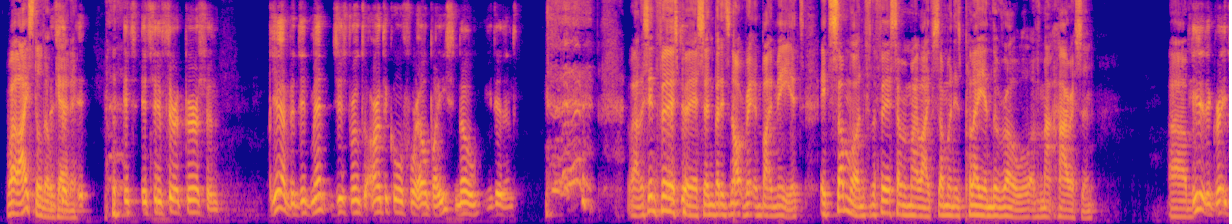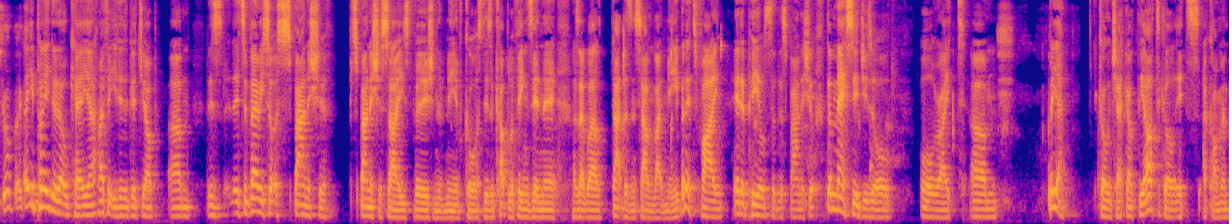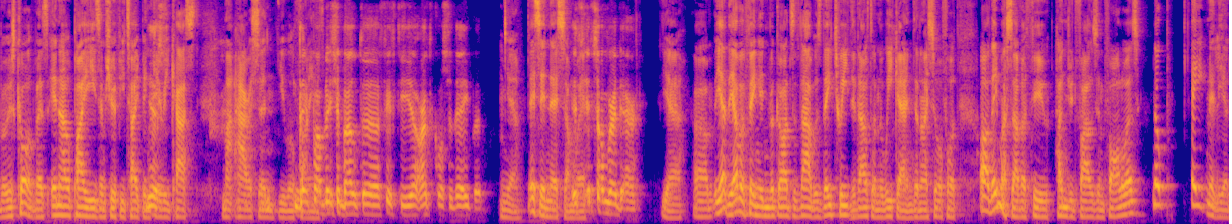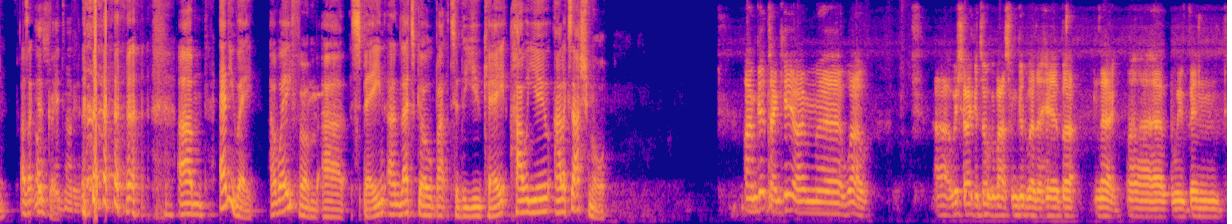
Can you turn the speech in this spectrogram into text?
Well, I still don't They get said it. it's it's in third person. Yeah, but did Matt just wrote the article for El País? No, he didn't. Well, it's in first person, but it's not written by me. It's it's someone for the first time in my life. Someone is playing the role of Matt Harrison. Um, He did a great job, actually. he played it okay. Yeah, I think he did a good job. Um, there's it's a very sort of Spanish Spanish-sized version of me. Of course, there's a couple of things in there. I was like, well, that doesn't sound like me, but it's fine. It appeals to the Spanish. The message is all all right. Um, but yeah, go and check out the article. It's I can't remember what it's called, but it's in El País. I'm sure if you type in Yes. Geary Cast Matt Harrison, you will They find. it. publish about uh, 50 uh, articles a day, but Yeah, it's in there somewhere. it's somewhere there. Yeah. Um, yeah, the other thing in regards of that was they tweeted out on the weekend and I sort of thought, oh, they must have a few hundred thousand followers. Nope, eight million. I was like, Yes, oh, great. 8 million. um, anyway, away from uh, Spain and let's go back to the UK. How are you, Alex Ashmore? I'm good, thank you. I'm uh, well. I wish I could talk about some good weather here, but no. Uh, we've been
